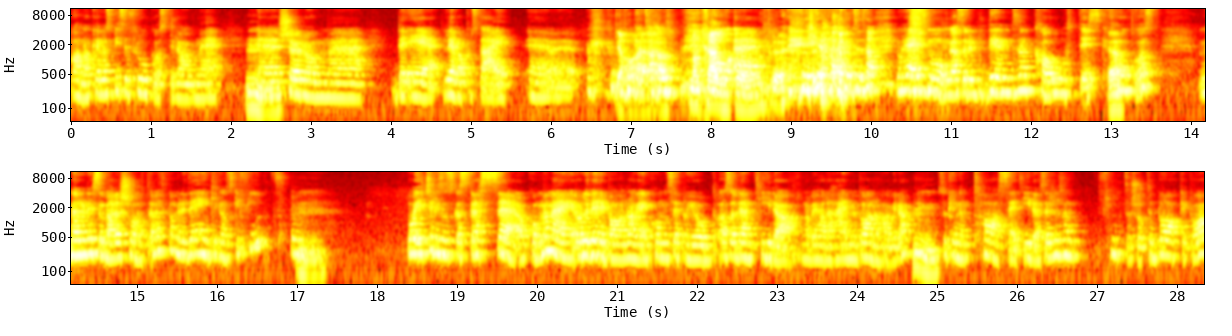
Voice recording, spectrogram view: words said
ha noen å spise frokost i lag med, Mm. eh, selv om eh, det er leverpostei eh, ja. Makrell på eh, brød. ja. Nå har jeg små unger, så det, det er en sånn kaotisk Ja. frokost. Men å liksom bare se at jeg vet hva, men det er egentlig ganske fint. Mm. Og ikke liksom skal stresse å komme meg og levere i barnehagen, komme seg på jobb. Altså den tida når vi hadde hjemmebarnehage, da, Mm. så kunne en ta seg tida. Så det er sånn fint å se tilbake på.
